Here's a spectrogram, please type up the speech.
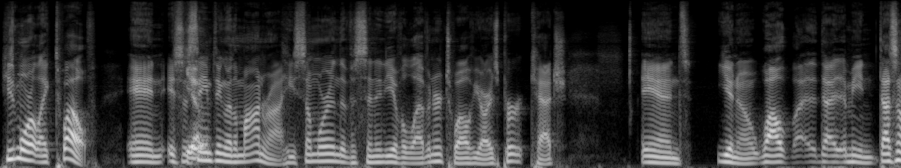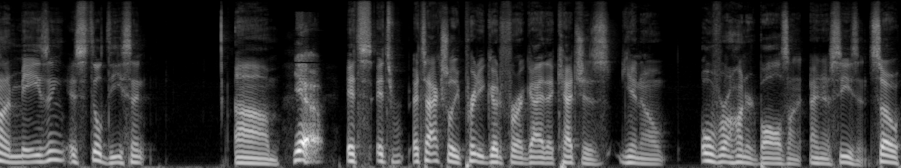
He's more like 12. And it's the Yeah. same thing with Amon Ra. He's somewhere in the vicinity of 11 or 12 yards per catch. And, you know, while uh, that, I mean, that's not amazing, it's still decent. Um, yeah, it's it's it's actually pretty good for a guy that catches, you know, over 100 balls on in a season. So,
